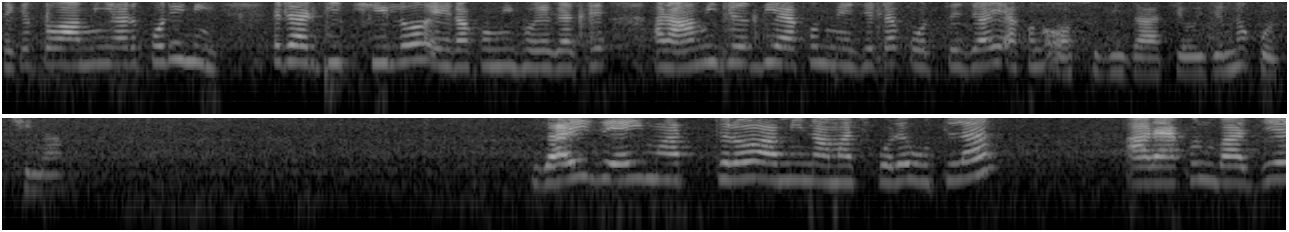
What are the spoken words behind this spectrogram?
থেকে তো আমি আর করিনি, এটা আর কি ছিল, এরকমই হয়ে গেছে। আর আমি যদি এখন মেঝেটা করতে যাই, এখন অসুবিধা আছে, ওই জন্য করছি না। গাইজ এই মাত্র আমি নামাজ পড়ে উঠলাম। আর এখন বাজে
